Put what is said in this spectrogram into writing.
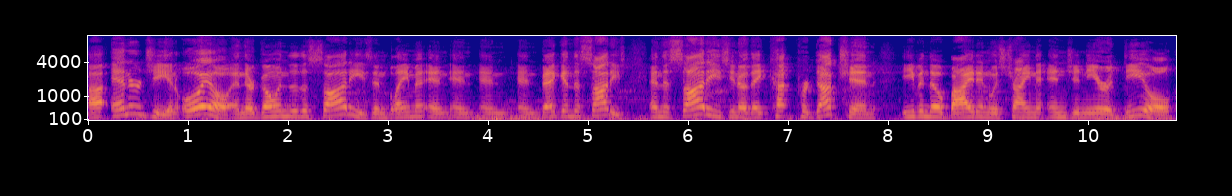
uh, energy and oil, and they're going to the Saudis and blaming and, and, and, and begging the Saudis. And the Saudis, you know, they cut production even though Biden was trying to engineer a deal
